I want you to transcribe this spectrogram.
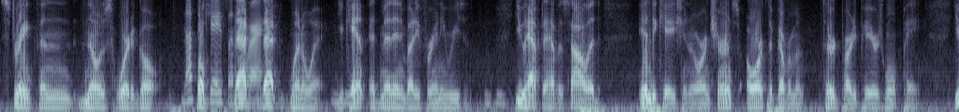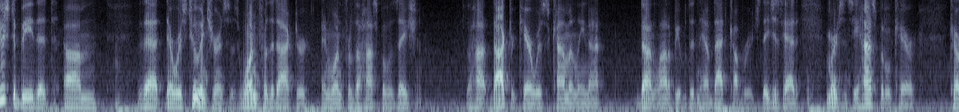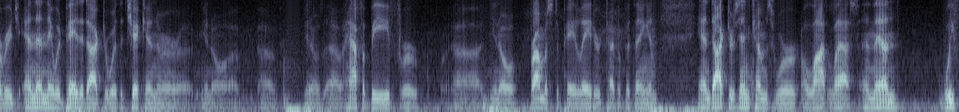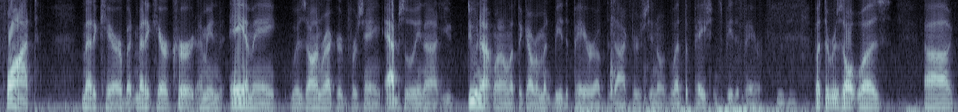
strength and knows where to go. Not the case anymore. that that went away. You can't admit anybody for any reason. You have to have a solid indication, or insurance, or the government, third-party payers won't pay. Used to be that um, that there was two insurances, one for the doctor and one for the hospitalization. The doctor care was commonly not done. A lot of people didn't have that coverage. They just had emergency hospital care coverage, and then they would pay the doctor with a chicken or uh, you know, uh, uh, you know, uh, half a beef or uh, you know, promise to pay later type of a thing, and and doctors' incomes were a lot less. And then we fought Medicare, but Medicare occurred. I mean, AMA was on record for saying absolutely not. You do not want to let the government be the payer of the doctors. You know, let the patients be the payer. But the result was uh,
